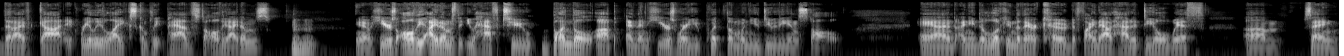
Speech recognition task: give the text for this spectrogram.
that I've got, it really likes complete paths to all the items Mhm. you know here's all the items that you have to bundle up and then here's where you put them when you do the install and i need to look into their code to find out how to deal with um, saying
